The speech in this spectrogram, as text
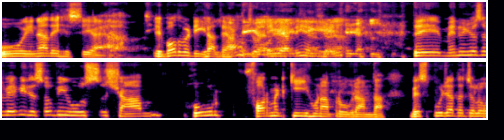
ਉਹ ਇਹਨਾਂ ਦੇ ਹਿੱਸੇ ਆਇਆ। ਇਹ ਬਹੁਤ ਵੱਡੀ ਗੱਲ ਆ ਛੋਟੀ ਗੱਲ ਨਹੀਂ ਹੈਗੀ। ਤੇ ਮੈਨੂੰ ਯੂਸਫ ਇਹ ਵੀ ਦੱਸੋ ਵੀ ਉਸ ਸ਼ਾਮ ਹੋਰ ਫਾਰਮੈਟ ਕੀ ਹੋਣਾ ਪ੍ਰੋਗਰਾਮ ਦਾ? ਮਿਸ ਪੂਜਾ ਤਾਂ ਚਲੋ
